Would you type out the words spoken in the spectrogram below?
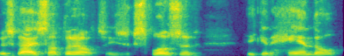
This guy is something else. He's explosive. He can handle.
